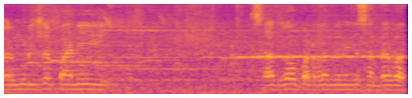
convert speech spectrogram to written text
करमुडीचं पाणी सातगाव पठारा देण्याच्या संदर्भात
